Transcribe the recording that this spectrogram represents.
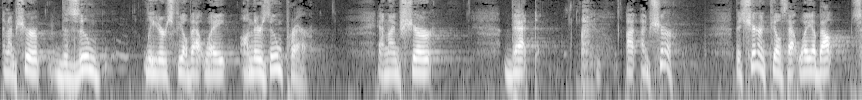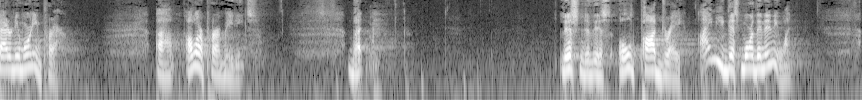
And I'm sure the Zoom leaders feel that way on their Zoom prayer. And I'm sure that, I'm sure that Sharon feels that way about Saturday morning prayer. Uh, all our prayer meetings. But listen to this old padre. I need this more than anyone.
